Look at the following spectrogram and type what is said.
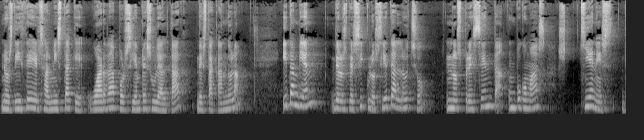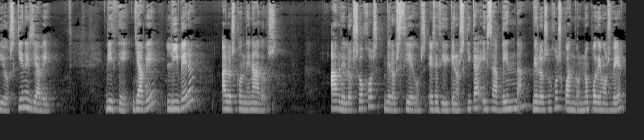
nos dice el salmista que guarda por siempre su lealtad, destacándola. Y también de los versículos 7 al 8 nos presenta un poco más quién es Dios, quién es Yahvé. Dice, Yahvé libera a los condenados, abre los ojos de los ciegos, es decir, que nos quita esa venda de los ojos cuando no podemos ver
